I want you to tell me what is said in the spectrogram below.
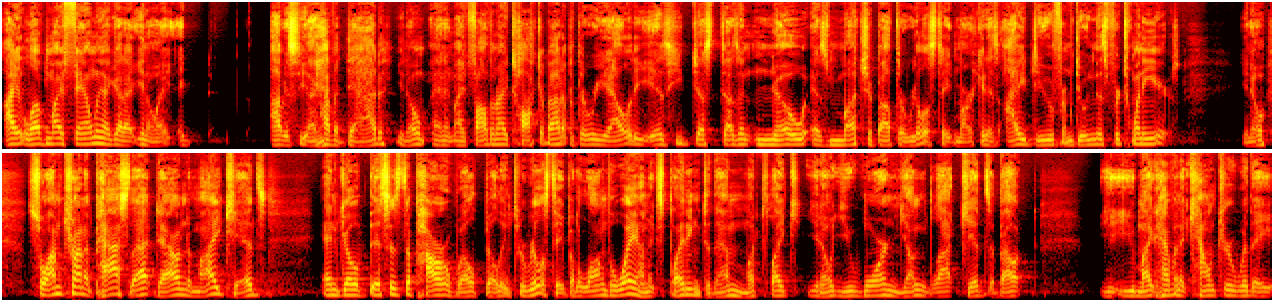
I love my family. I got to, you know, I, I obviously I have a dad, you know, and my father and I talk about it, but the reality is he just doesn't know as much about the real estate market as I do from doing this for 20 years. You know, so I'm trying to pass that down to my kids and go, this is the power of wealth building through real estate. But along the way, I'm explaining to them, much like, you know, you warn young black kids about you, you might have an encounter with a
